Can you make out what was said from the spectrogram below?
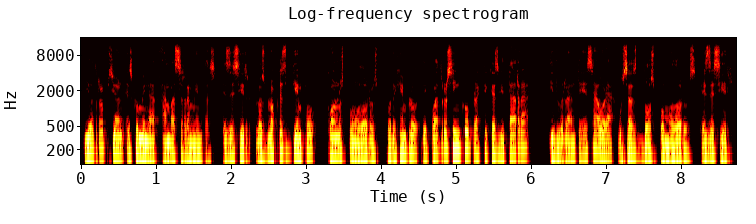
Y otra opción es combinar ambas herramientas, es decir, los bloques de tiempo con los pomodoros. Por ejemplo, de 4 a 5 practicas guitarra y durante esa hora usas dos pomodoros, es decir,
